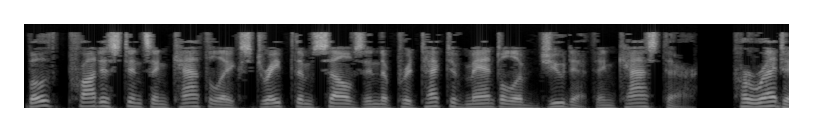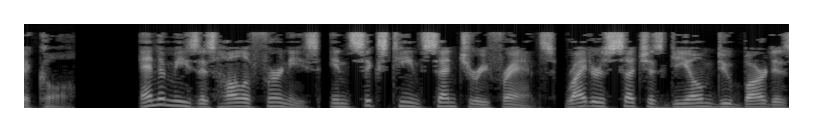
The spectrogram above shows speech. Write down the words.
Both Protestants and Catholics draped themselves in the protective mantle of Judith and cast their heretical enemies as Holofernes. In 16th century France, writers such as Guillaume du Bartas,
